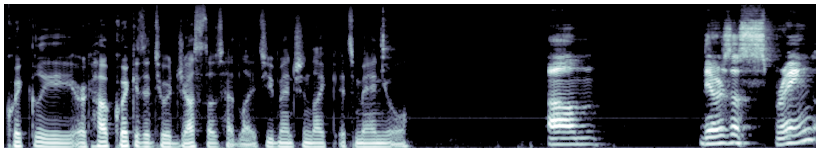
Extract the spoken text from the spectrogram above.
quickly or how quick is it to adjust those headlights? You mentioned like it's manual. Um, there's a spring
